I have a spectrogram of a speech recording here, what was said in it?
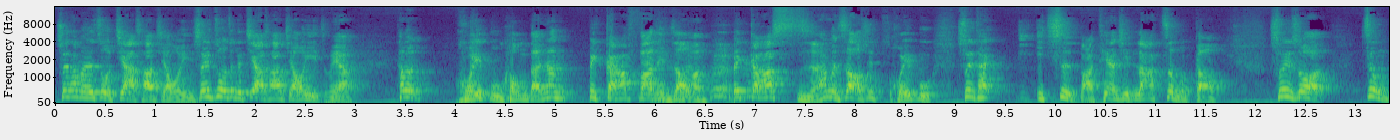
所以他们在做价差交易。所以做这个价差交易怎么样？他们回补空单，让被嘎翻了，你知道吗？被嘎死了，他们只好去回补，所以他一一次把天然气拉这么高。所以说啊，这种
